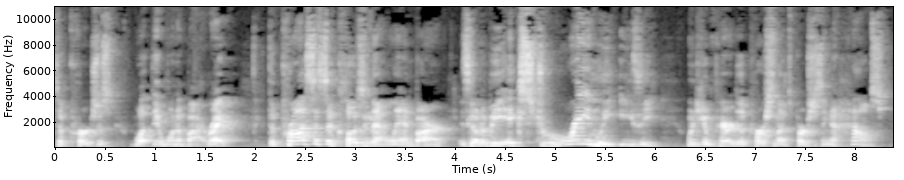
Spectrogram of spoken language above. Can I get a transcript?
to purchase what they want to buy, right? The process of closing that land buyer is going to be extremely easy when you compare it to the person that's purchasing a house.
